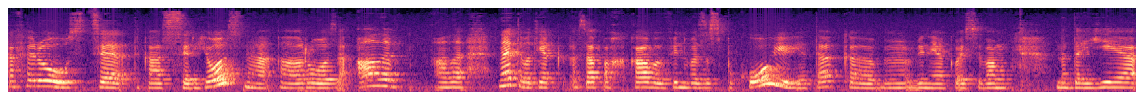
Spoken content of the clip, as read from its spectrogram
Cafe Rose це така серйозна роза, але але знаєте, от як запах кави він вас заспокоює, так е, він якось вам надає,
